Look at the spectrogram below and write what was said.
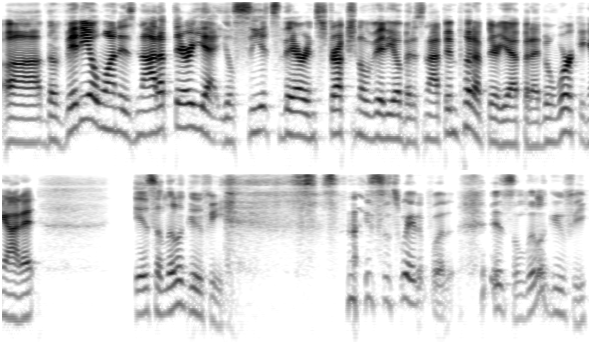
Uh, the video one is not up there yet. You'll see it's there, instructional video, but it's not been put up there yet. But I've been working on it. It's a little goofy. Nicest way to put it. It's a little goofy.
